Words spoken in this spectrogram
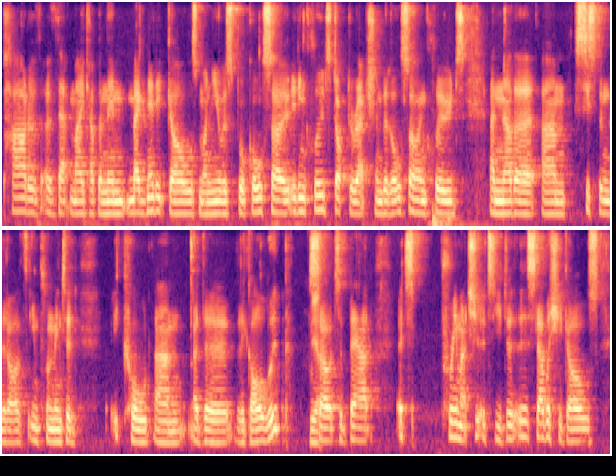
part of, of that makeup. And then Magnetic Goals, my newest book, also it includes Doctor Action, but it also includes another um, system that I've implemented called um, the the Goal Loop. Yep. So it's about it's pretty much it's you establish your goals,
